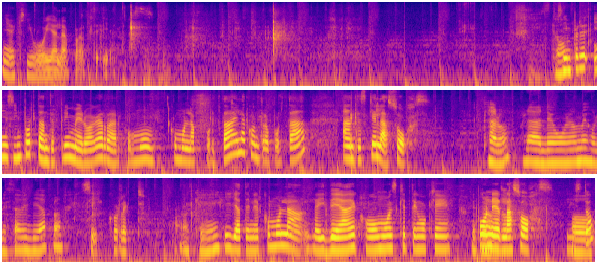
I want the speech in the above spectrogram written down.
Y aquí voy a la parte de atrás. ¿Listo? Siempre es importante primero agarrar como, como la portada y la contraportada antes que las hojas. Claro, para darle una mejor estabilidad, profe. Sí, correcto. Ok. Y ya tener como la, la idea de cómo es que tengo que poner las hojas. ¿Listo?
